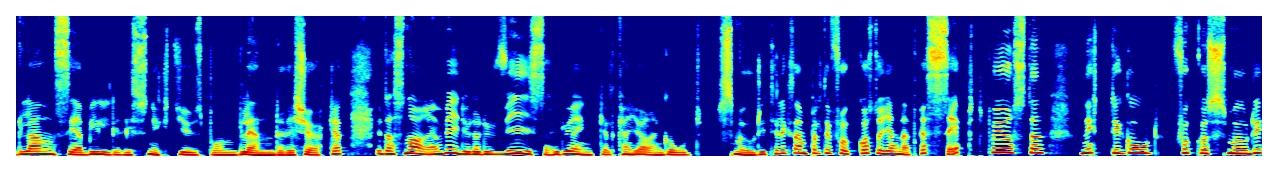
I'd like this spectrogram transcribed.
glansiga bilder i snyggt ljus på en blender i köket, utan snarare en video där du visar hur du enkelt kan göra en god smoothie till exempel till frukost och gärna ett recept på just en nyttig god frukostsmoothie.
